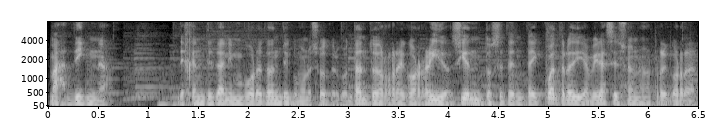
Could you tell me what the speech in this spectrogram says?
más digna, de gente tan importante como nosotros, con tanto recorrido, 174 días, mirá si eso no recorrer.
